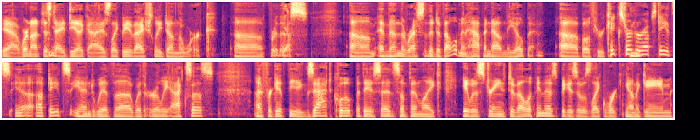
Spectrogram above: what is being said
Yeah, we're not just yeah. idea guys. Like we've actually done the work. uh, for this. Um, and then the rest of the development happened out in the open, uh, both through Kickstarter updates, uh, updates, and with uh, with early access. I forget the exact quote, but they said something like, "It was strange developing this because it was like working on a game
